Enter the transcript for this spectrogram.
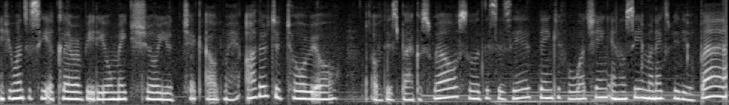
If you want to see a clearer video, make sure you check out my other tutorial of this bag as well. So this is it. Thank you for watching and I'll see you in my next video. Bye.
